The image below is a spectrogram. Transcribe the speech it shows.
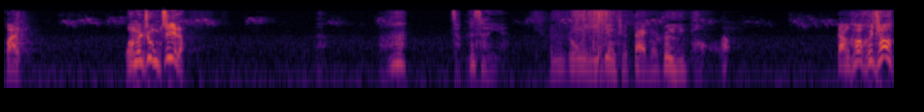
坏了，我们中计了！啊？怎么，三爷？陈忠一定是带着瑞玉跑了，赶快回城，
